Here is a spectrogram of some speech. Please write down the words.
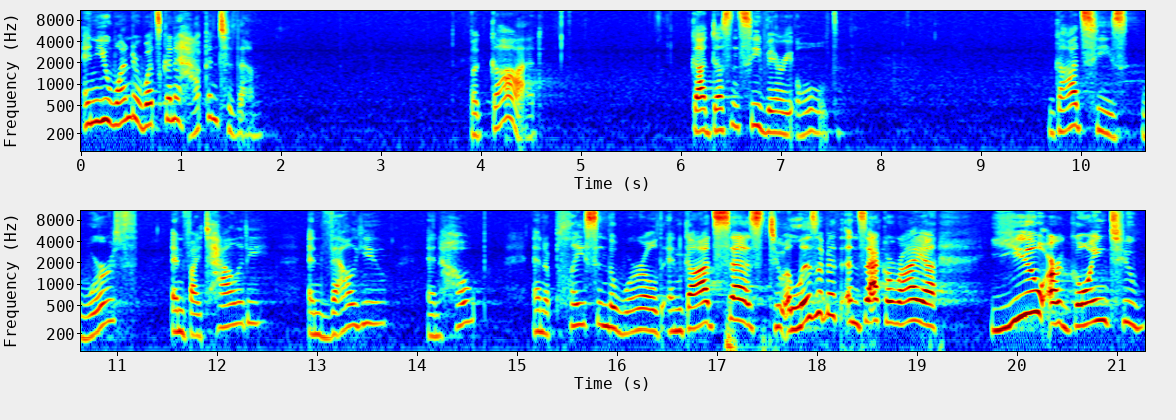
And you wonder what's going to happen to them. But God, God doesn't see very old. God sees worth and vitality and value and hope and a place in the world. And God says to Elizabeth and Zechariah, You are going to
